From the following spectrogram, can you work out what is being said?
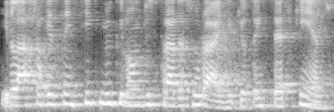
e lá só que eles têm 5 mil quilômetros de estradas rurais, aqui eu tenho 7,500.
